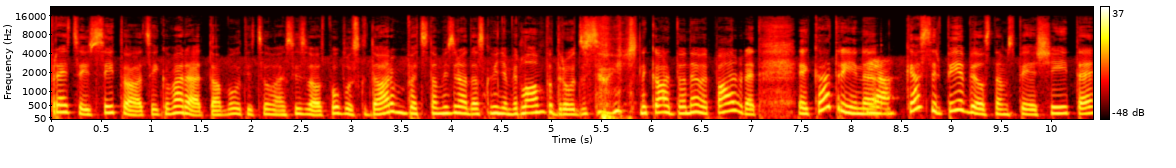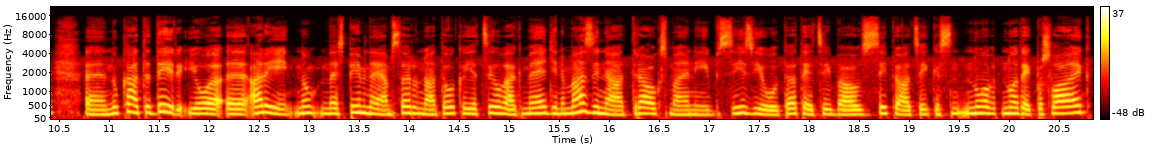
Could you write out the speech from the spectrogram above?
precīzu situāciju, ka varētu tā būt, ja cilvēks izvēlas publisku darbu, pēc tam izrādās, ka viņam ir lampu drudzes, viņš nekādu to nevar pārvarēt. E, Katrīna, Jā. kas ir piebilstams pie šī te, e, nu kā tad ir, jo e, arī, nu, mēs pieminējām sarunā to, ka ja cilvēki mēģina mazināt trauksmainības izjūtu attiecībā uz situāciju, kas no, notiek pašlaik,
